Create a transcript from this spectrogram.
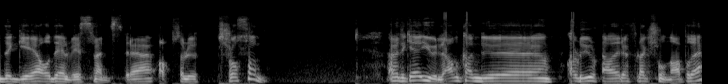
MDG og delvis Venstre absolutt slåss om. Jeg vet ikke, Julian, du, Har du gjort noen refleksjoner på det?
